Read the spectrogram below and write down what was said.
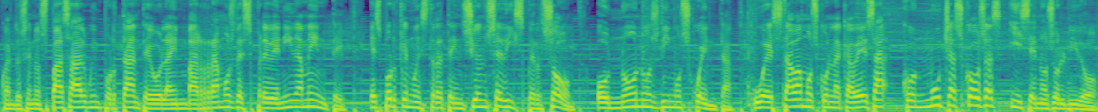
Cuando se nos pasa algo importante o la embarramos desprevenidamente, es porque nuestra atención se dispersó o no nos dimos cuenta, o estábamos con la cabeza con muchas cosas y se nos olvidó.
